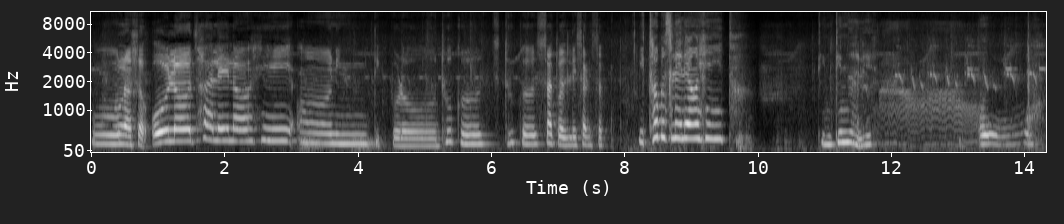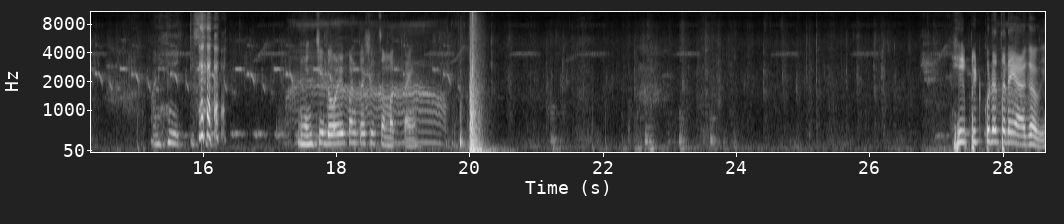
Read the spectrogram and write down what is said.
पूर्ण असं ओलं झालेलं आहे आणि तिकडं धुकच धुकच. सात वाजले साडेसात. इथं बसलेले आहेत. तीन तीन झाले. ओ. आणि हे यांचे डोळे पण कसे चमकताय आहे हे पीठ कुठं तरी आगावे.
